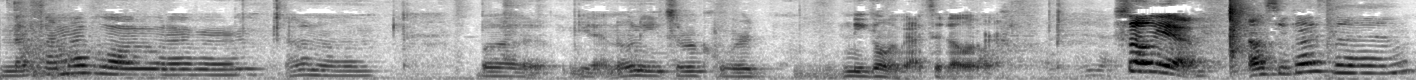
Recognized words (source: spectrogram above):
next time I vlog or whatever. I don't know. But yeah, no need to record me going back to Delaware. So yeah, I'll see you guys then.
